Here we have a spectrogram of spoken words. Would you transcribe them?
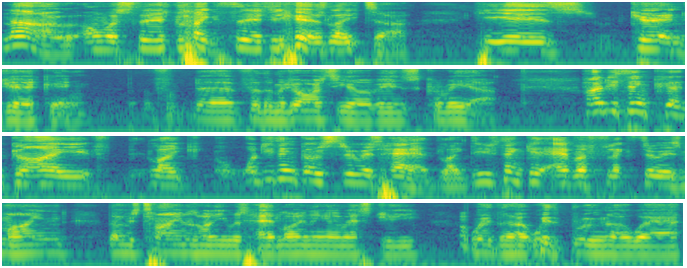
now, almost 30, like 30 years later, he is curtain jerking for, uh, for the majority of his career. How do you think a guy like what do you think goes through his head? Like, do you think it ever flicked through his mind those times when he was headlining MSG with uh, with Bruno, where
